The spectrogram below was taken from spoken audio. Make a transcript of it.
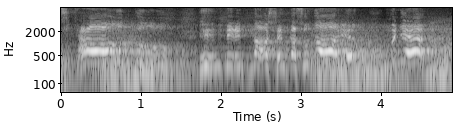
молвить я лгу, и перед нашим государем мне, мне,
